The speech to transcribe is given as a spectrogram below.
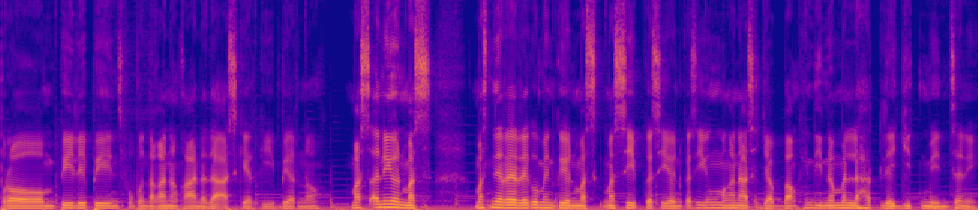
from Philippines pupunta ka ng Canada as caregiver, no? Mas ano yun, mas mas nire-recommend ko yun, mas mas safe kasi yun kasi yung mga nasa job bank hindi naman lahat legit minsan eh.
